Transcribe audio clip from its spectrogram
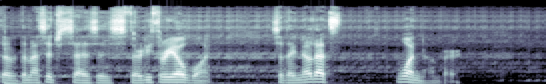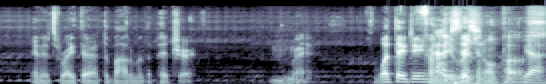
the, the message says is 3301 so they know that's one number. And it's right there at the bottom of the picture. Right. what they do From next the is- original post. yeah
